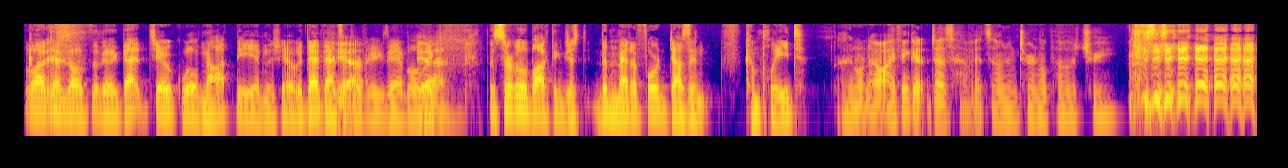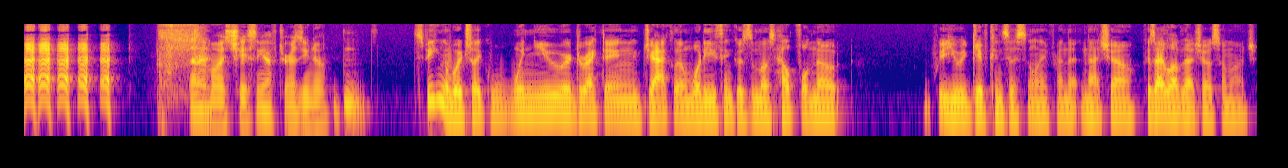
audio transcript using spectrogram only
a lot of times I'll be like, that joke will not be in the show. But that that's a perfect example. Yeah. Like the circle of the block thing, just the metaphor doesn't complete. I don't know. I think it does have its own internal poetry. that I'm always chasing after, as you know. Speaking of which, like when you were directing Jacqueline, what do you think was the most helpful note you would give consistently from that in that show? Because I love that show so much.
